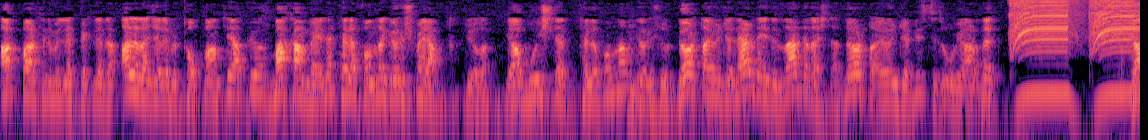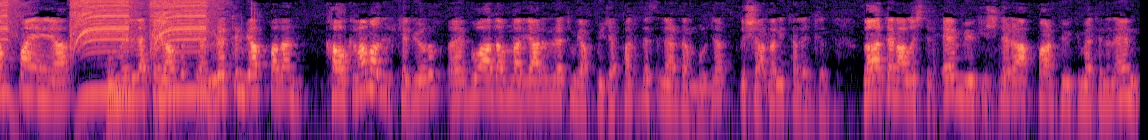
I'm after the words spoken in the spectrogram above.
AK Partili milletvekilleri alelacele bir toplantı yapıyor. Bakan Bey'le telefonla görüşme yaptık diyorlar. Ya bu işler telefonla mı görüşülür? Dört ay önce neredeydiniz arkadaşlar? Dört ay önce biz sizi uyardık. Yapmayın ya. Bu millete yazık ya. Üretim yapmadan kalkınamaz ülke diyoruz. E, bu adamlar yarın üretim yapmayacak. Patatesi nereden bulacak? Dışarıdan ithal edeceğiz. Zaten alıştık. En büyük işleri AK Parti hükümetinin en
